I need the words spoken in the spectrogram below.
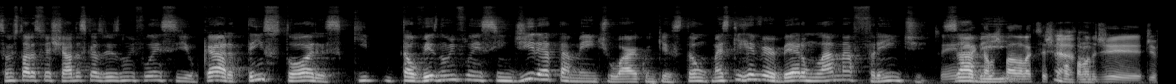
são histórias fechadas que às vezes não influenciam. Cara, tem histórias que talvez não influenciem diretamente o arco em questão, mas que reverberam lá na frente. Sim, sabe? aquela história lá que vocês estavam é, falando de, de,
